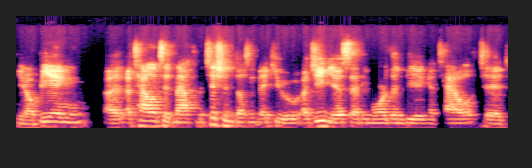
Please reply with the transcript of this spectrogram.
you know, being a, a, talented mathematician doesn't make you a genius any more than being a talented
